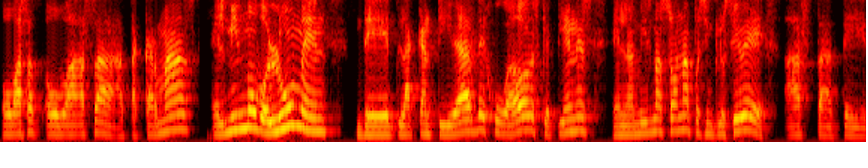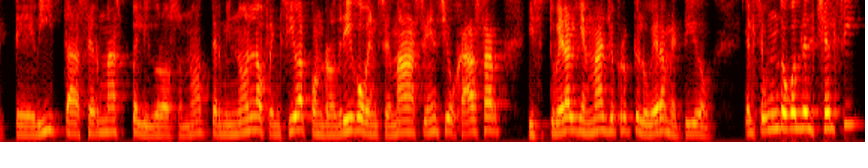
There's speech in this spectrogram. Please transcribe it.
o vas a, o vas a atacar más. El mismo volumen de la cantidad de jugadores que tienes en la misma zona, pues inclusive hasta te, te evita ser más peligroso, ¿no? Terminó en la ofensiva con Rodrigo, Benzema, Asensio, Hazard y si tuviera alguien más yo creo que lo hubiera metido. El segundo gol del Chelsea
